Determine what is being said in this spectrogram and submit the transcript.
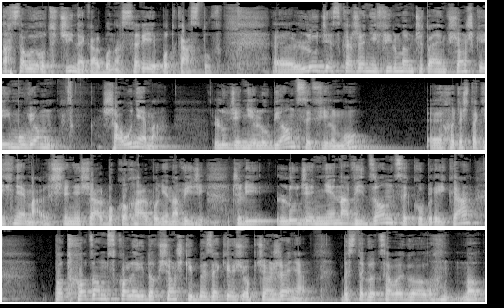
na cały odcinek albo na serię podcastów. E, ludzie skażeni filmem czytają książkę i mówią, szału nie ma. Ludzie nie lubiący filmu chociaż takich nie ma. Lśnienie się albo kocha, albo nienawidzi. Czyli ludzie nienawidzący Kubricka podchodzą z kolei do książki bez jakiegoś obciążenia, bez tego całego, no,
